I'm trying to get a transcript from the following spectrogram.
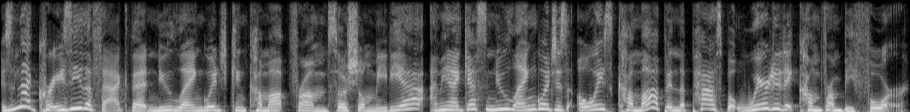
Isn't that crazy? The fact that new language can come up from social media? I mean, I guess new language has always come up in the past, but where did it come from before?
